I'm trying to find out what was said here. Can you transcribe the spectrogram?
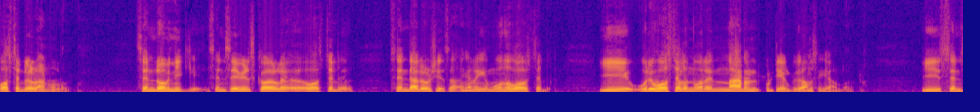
ഹോസ്റ്റലുകളാണുള്ളത്. Saint Dominic Saint Xavier's college hostel Saint Aloysius അങ്ങനെ ഈ മൂന്ന് ഹോസ്റ്റൽ ഈ ഒരു ഹോസ്റ്റൽ എന്ന് പറയുന്നത് നാടൻ കുട്ടികൾക്ക് താമസിക്കാനുള്ളത്. ഈ സെന്റ്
